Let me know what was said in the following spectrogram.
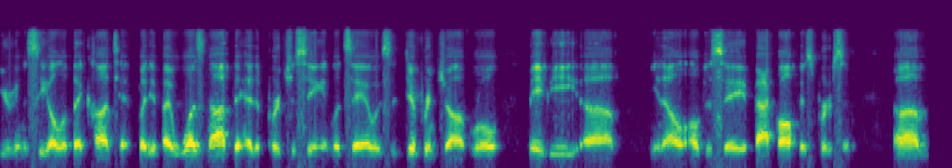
you're going to see all of that content. But if I was not the head of purchasing, and let's say I was a different job role, maybe, um, you know, I'll just say a back office person, um,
